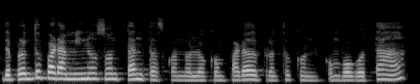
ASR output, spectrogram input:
de pronto para mí no son tantas cuando lo comparo de pronto con, con Bogotá.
